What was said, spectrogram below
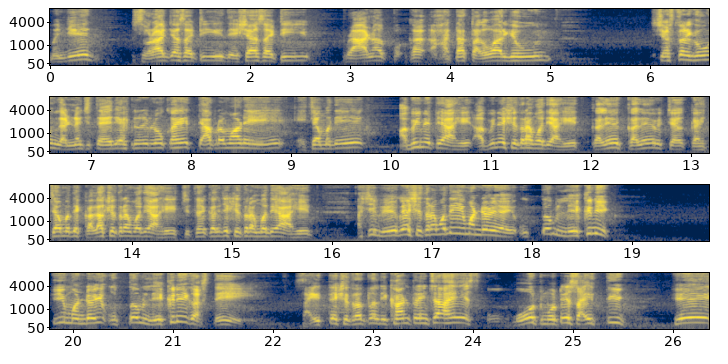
म्हणजे स्वराज्यासाठी देशासाठी प्राण क- हातात तलवार घेऊन शस्त्र घेऊन लढण्याची तयारी असणारे लोक आहेत. त्याप्रमाणे ह्याच्यामध्ये अभिनेते आहेत अभिनय क्षेत्रामध्ये आहेत कले कले च- ह्याच्यामध्ये कलाक्षेत्रामध्ये आहेत चित्रकलेच्या क्षेत्रामध्ये आहेत. अशी वेगवेगळ्या क्षेत्रामध्ये ही मंडळी आहे. उत्तम लेखनिक. ही मंडळी उत्तम लेखनिक असते. साहित्य क्षेत्रातलं लिखाण त्यांचं आहे. मोठमोठे साहित्यिक हे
